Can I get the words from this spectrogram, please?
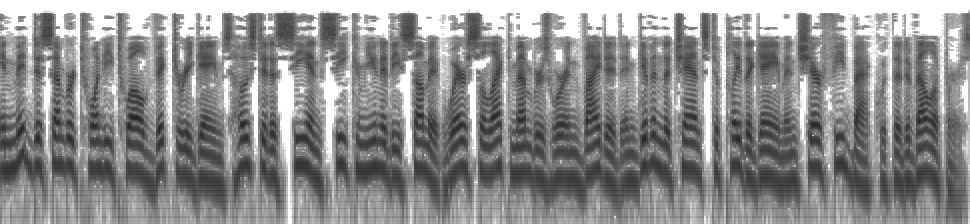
In mid-December 2012 Victory Games hosted a CNC Community Summit where select members were invited and given the chance to play the game and share feedback with the developers.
